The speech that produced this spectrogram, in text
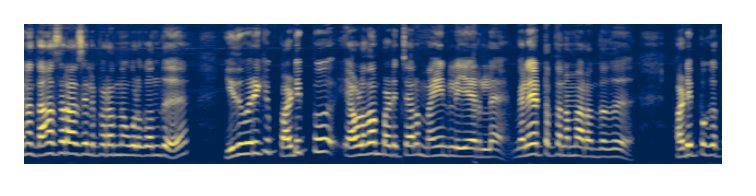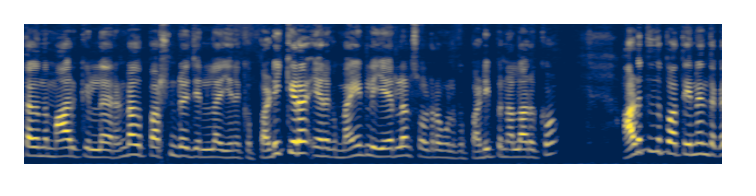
ஏன்னா தனுசு ராசியில் பிறந்தவங்களுக்கு வந்து இது வரைக்கும் படிப்பு எவ்வளோ தான் படித்தாலும் மைண்டில் ஏறல. விளையாட்டுத்தனமாக இருந்தது. படிப்புக்கு தகுந்த மார்க் இல்லை. ரெண்டாவது பர்சன்டேஜ் இல்லை. எனக்கு படிக்கிறேன் எனக்கு மைண்டில் ஏறலன்னு சொல்கிறவங்களுக்கு படிப்பு நல்லாயிருக்கும் அடுத்தது பார்த்திங்கன்னா இந்த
